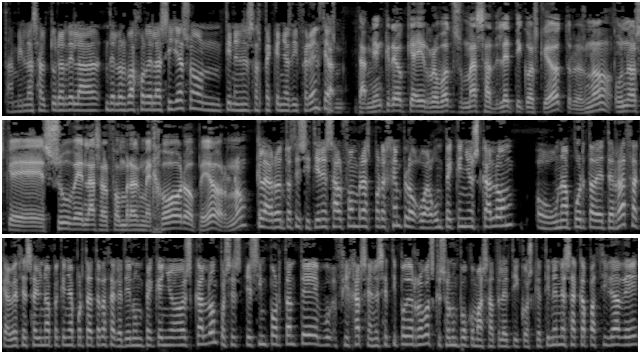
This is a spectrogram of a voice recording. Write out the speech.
también las alturas de, la- de los bajos de las sillas son, tienen esas pequeñas diferencias. Tam- También creo que hay robots más atléticos que otros, ¿no? Unos que suben las alfombras mejor o peor, ¿no? Claro, entonces si tienes alfombras, por ejemplo, o algún pequeño escalón o una puerta de terraza, que a veces hay una pequeña puerta de terraza que tiene un pequeño escalón, pues es, es importante fijarse en ese tipo de robots que son un poco más atléticos, que tienen esa capacidad de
